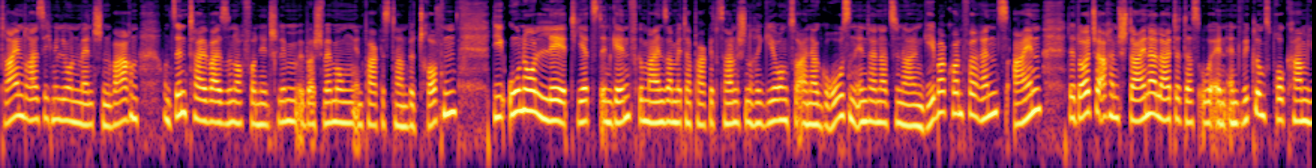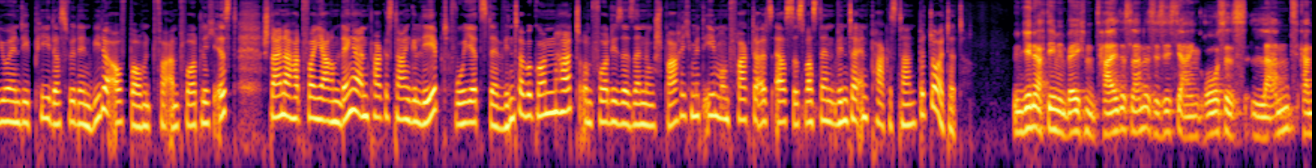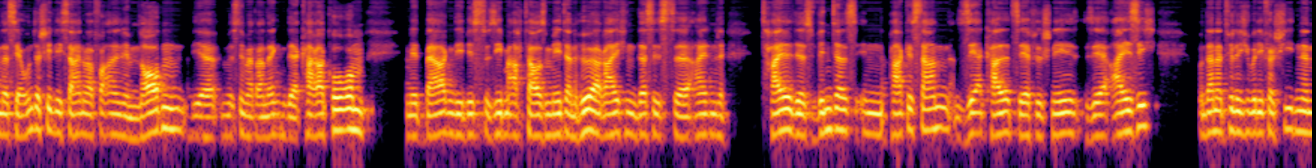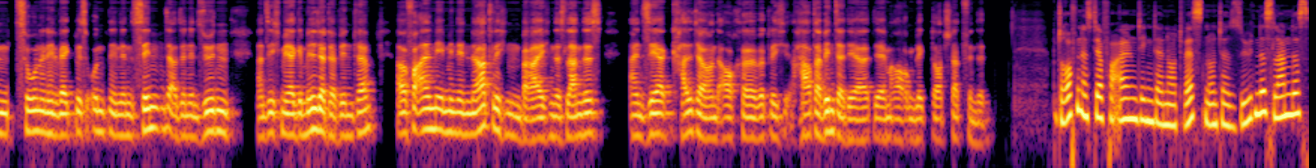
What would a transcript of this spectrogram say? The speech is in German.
33 Millionen Menschen waren und sind teilweise noch von den schlimmen Überschwemmungen in Pakistan betroffen. Die UNO lädt jetzt in Genf gemeinsam mit der pakistanischen Regierung zu einer großen internationalen Geberkonferenz ein. Der deutsche Achim Steiner leitet das UN-Entwicklungsprogramm UNDP, das für den Wiederaufbau mitverantwortlich ist. Steiner hat vor Jahren länger in Pakistan gelebt, wo jetzt der Winter begonnen hat. Und vor dieser Sendung sprach ich mit ihm und fragte als erstes, was denn Winter in Pakistan bedeutet bedeutet? Je nachdem, in welchem Teil des Landes, es ist ja ein großes Land, kann das sehr unterschiedlich sein, aber vor allem im Norden, wir müssen immer dran denken, der Karakorum mit Bergen, die bis zu 7.000, 8.000 Metern Höhe erreichen, das ist äh, ein Teil des Winters in Pakistan. Sehr kalt, sehr viel Schnee, sehr eisig. Und dann natürlich über die verschiedenen Zonen hinweg bis unten in den Sindh, also in den Süden, an sich mehr gemilderter Winter. Aber vor allem eben in den nördlichen Bereichen des Landes ein sehr kalter und auch äh, wirklich harter Winter, der, der im Augenblick dort stattfindet. Betroffen ist ja vor allen Dingen der Nordwesten und der Süden des Landes.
